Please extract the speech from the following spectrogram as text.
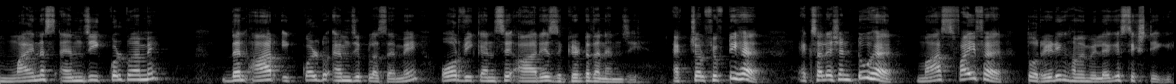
minus M G equal to M A then R equal to M G plus M A और we can say R is greater than M G actual fifty है एक्सलेशन टू है मास फाइव है तो रीडिंग हमें मिलेगी सिक्सटी की।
